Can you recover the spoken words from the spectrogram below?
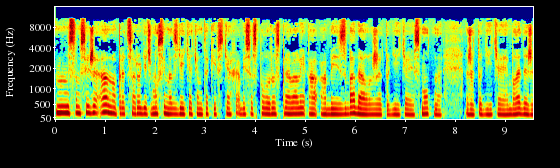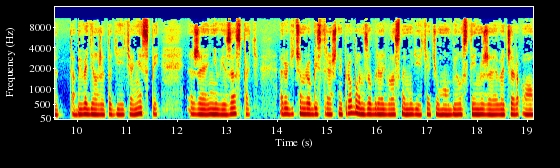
Myslím si, že áno, predsa rodič musí mať s dieťaťom taký vzťah, aby sa spolu rozprávali a aby zbadal, že to dieťa je smutné, že to dieťa je bledé, že aby vedel, že to dieťa nespí, že nevie zaspať rodičom robí strašný problém zobrať vlastnému dieťaťu mobil s tým, že večer o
